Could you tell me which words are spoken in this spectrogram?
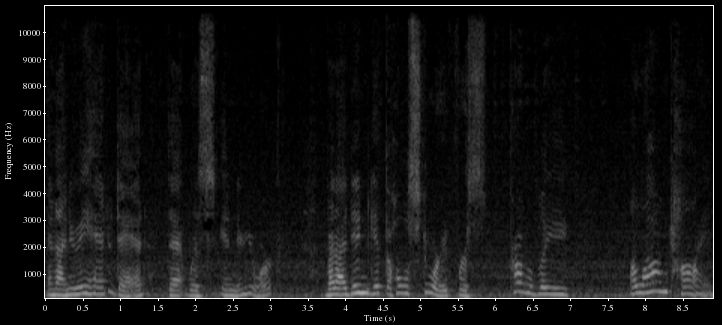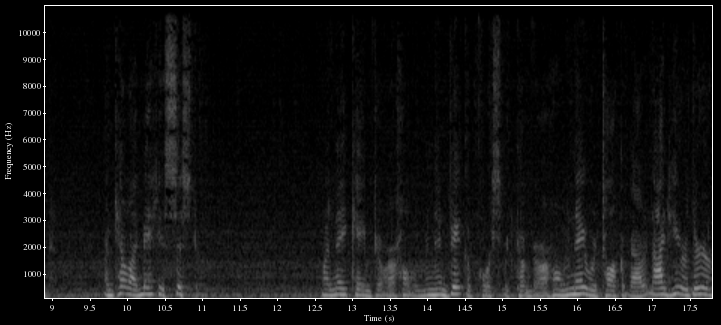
And I knew he had a dad that was in New York, but I didn't get the whole story for probably a long time until I met his sister when they came to our home. And then Vic, of course, would come to our home and they would talk about it. And I'd hear their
